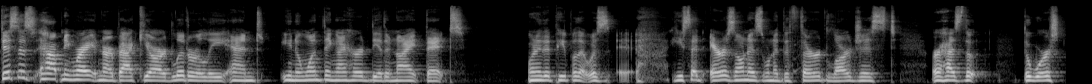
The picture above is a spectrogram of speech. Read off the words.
this is happening right in our backyard, literally. And you know, one thing I heard the other night that one of the people that was, eh, he said Arizona is one of the third largest, or has the the worst,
